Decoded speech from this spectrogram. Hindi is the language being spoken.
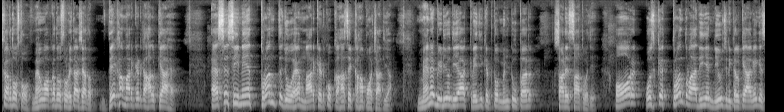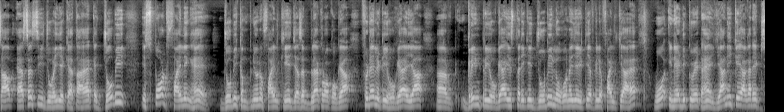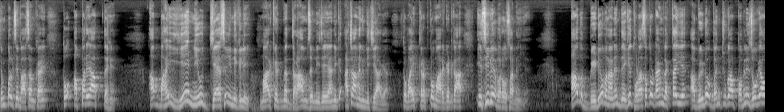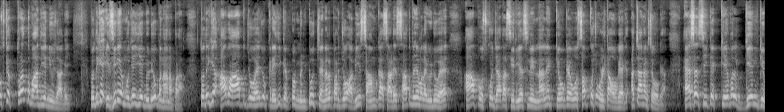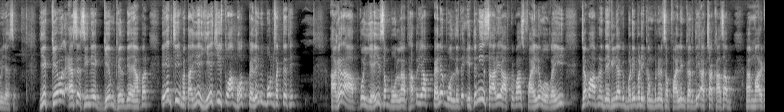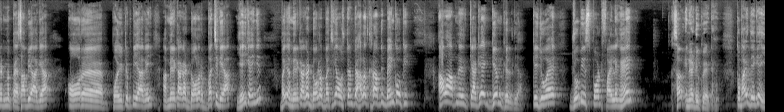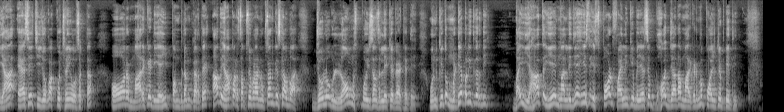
नमस्कार दोस्तों, मैं हूँ आपका दोस्त रोहिताश यादव। देखा मार्केट का हाल क्या है? एसएससी ने तुरंत जो है मार्केट को कहाँ से कहाँ पहुँचा दिया। मैंने वीडियो दिया क्रेजी क्रिप्टो मिंटू पर साढ़े सात बजे। और उसके तुरंत बाद ही ये न्यूज़ निकल के आ गई कि साहब एसएससी जो है ये कहता है कि जो भी स्पॉट फाइलिंग है जो भी कंपनियों ने फ़ाइल किए हैं, जैसे ब्लैक रॉक हो गया फिडेलिटी हो गया, या ग्रीन ट्री हो गया, इस तरीके जो भी लोगों ने ये ईटीएफ के लिए फ़ाइल किया है, वो इनएडिक्वेट हैं। यानी कि अगर एक सिंपल सी भाषा में कहें तो अपर्याप्त हैं। अब भाई, ये न्यूज़ जैसे ही निकली, मार्केट में धड़ाम से नीचे, यानी कि अचानक नीचे आ गया तो भाई क्रिप्टो मार्केट का इसीलिए भरोसा नहीं है। अब वीडियो बनाने में देखिए थोड़ा सा तो टाइम लगता ही है। अब वीडियो बन चुका पब्लिश हो गया, उसके तुरंत बाद ये न्यूज़ आ गई। तो देखिए, इसीलिए मुझे ये वीडियो बनाना पड़ा। तो देखिए, अब आप जो है, जो क्रेजी क्रिप्टो मिंटू चैनल पर जो अभी शाम का साढ़े सात बजे वाला वीडियो है, आप उसको ज़्यादा सीरियसली ना लें, क्योंकि वो सब कुछ उल्टा हो गया, अचानक से हो गया। एस के केवल गेम की वजह से। ये केवल एस ने एक गेम खेल दिया यहाँ पर। एक चीज़ बताइए, ये चीज़ तो आप बहुत पहले भी बोल सकते थे। अगर आपको यही सब बोलना था तो ये आप पहले बोल देते, इतनी सारे आपके पास फाइलिंग हो गई, जब आपने देख लिया कि बड़ी बड़ी कंपनियों ने सब फाइलिंग कर दी अच्छा खासा मार्केट में पैसा भी आ गया और पॉजिटिविटी आ गई, अमेरिका का डॉलर बच गया, यही कहेंगे? भाई, अमेरिका का डॉलर बच गया, उस टाइम पे हालत खराब थी बैंकों की। अब आपने क्या किया? गेम खेल दिया कि जो है, जो भी स्पॉट फाइलिंग है, सब इनएडिक्वेट हैं। तो भाई देखिए, यहाँ ऐसे चीज़ों का कुछ नहीं हो सकता। और मार्केट यही पंप डम करते हैं। अब यहाँ पर सबसे बड़ा नुकसान किसका हुआ? जो लोग लॉन्ग पोजिशन लेके बैठे थे, उनकी तो मटिया पलित कर दी। भाई, यहाँ तो ये मान लीजिए, इस स्पॉट फाइलिंग की वजह से बहुत ज़्यादा मार्केट में पॉजिटिविटी थी।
